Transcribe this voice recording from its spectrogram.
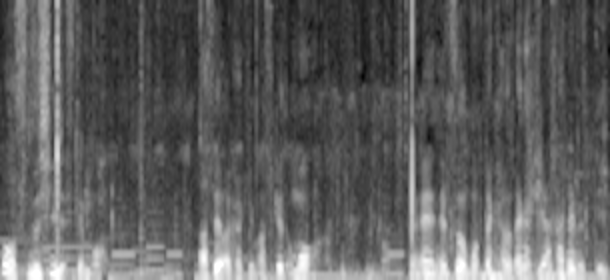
構涼しいですねもう。汗はかきますけども、えー、熱を持った体が冷やされるっていう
